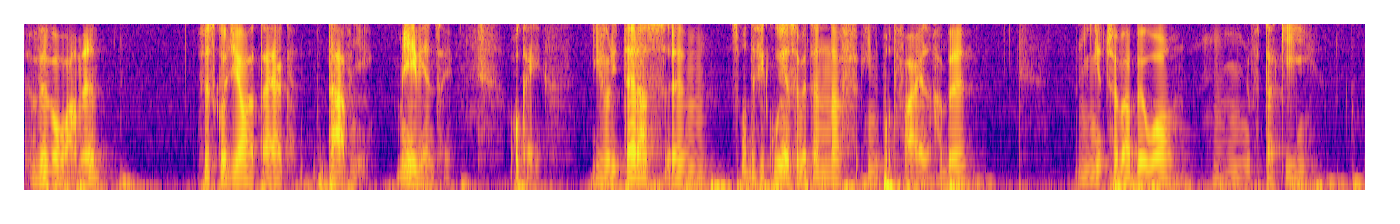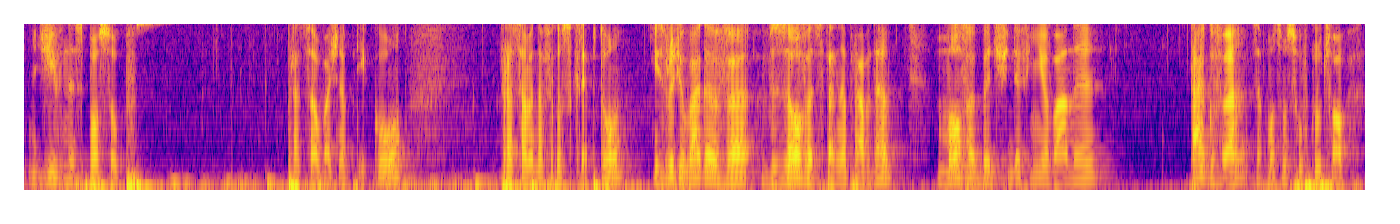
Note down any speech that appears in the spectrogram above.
wywołamy, wszystko działa tak jak dawniej, mniej więcej. Ok, jeżeli teraz ym, zmodyfikuję sobie ten nasz input file, aby nie trzeba było w taki dziwny sposób pracować na pliku, wracamy do naszego skryptu i zwróć uwagę, że wzorzec tak naprawdę może być definiowany także za pomocą słów kluczowych.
